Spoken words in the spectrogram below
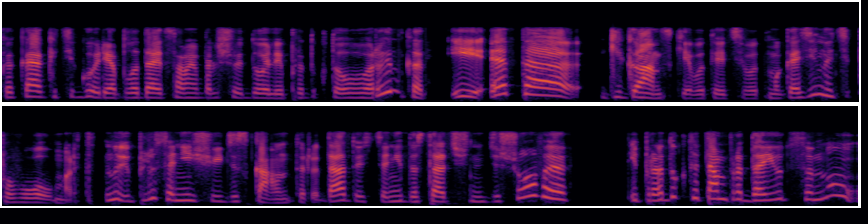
какая категория обладает самой большой долей продуктового рынка. И это гигантские вот эти вот магазины типа Walmart. Ну и плюс они еще и дискаунтеры, да, то есть они достаточно дешевые, и продукты там продаются, ну,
